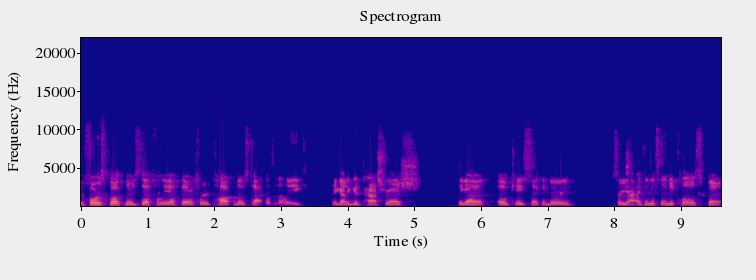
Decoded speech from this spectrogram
DeForest Buckner is definitely up there for top nose tackles in the league. They got a good pass rush. They got an okay secondary. So, yeah, I think it's going to be close, but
